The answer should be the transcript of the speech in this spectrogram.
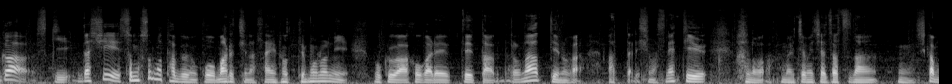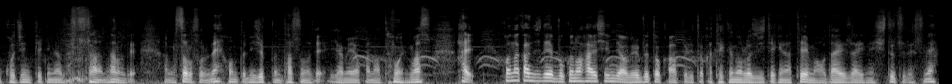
が好きだしそもそも多分こうマルチな才能ってものに僕は憧れてたんだろうなっていうのがあったりしますねっていう、あの、めちゃめちゃ雑談、うん、しかも個人的な雑談なので、あの、そろそろね、ほんと20分経つのでやめようかなと思います。はい。こんな感じで僕の配信では Web とかアプリとかテクノロジー的なテーマを題材にしつつですね、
